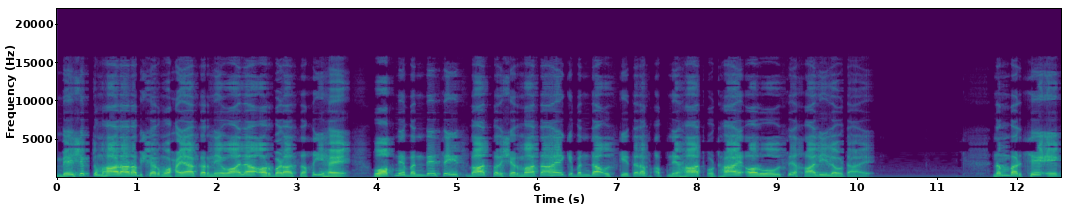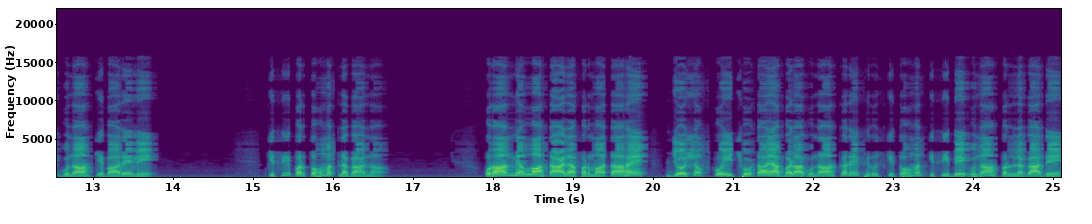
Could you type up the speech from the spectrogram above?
بے شک تمہارا رب شرم و حیا کرنے والا اور بڑا سخی ہے وہ اپنے بندے سے اس بات پر شرماتا ہے کہ بندہ اس کی طرف اپنے ہاتھ اٹھائے اور وہ اسے خالی لوٹائے نمبر چھ ایک گناہ کے بارے میں کسی پر تہمت لگانا قرآن میں اللہ تعالی فرماتا ہے جو شخص کوئی چھوٹا یا بڑا گناہ کرے پھر اس کی تہمت کسی بے گناہ پر لگا دے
